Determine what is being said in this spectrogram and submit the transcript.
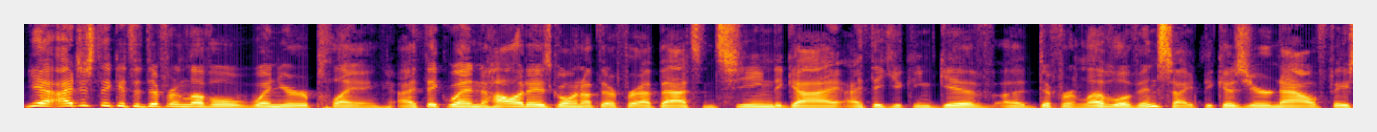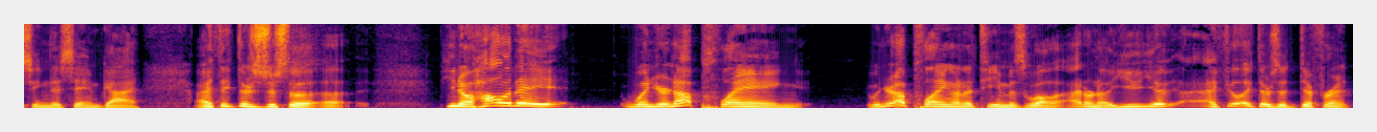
Yeah, I just think it's a different level when you're playing. I think when Holliday's going up there for at bats and seeing the guy, I think you can give a different level of insight because you're now facing the same guy. I think there's just a, a you know, Holliday when you're not playing, when you're not playing on a team as well. I don't know. You, you I feel like there's a different.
